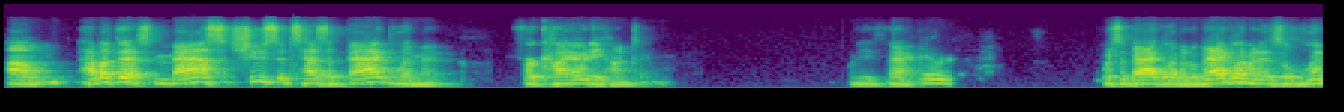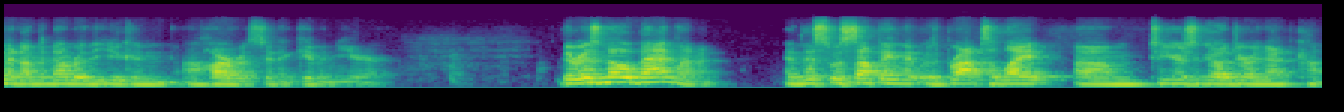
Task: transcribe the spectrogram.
Um, how about this? Massachusetts has a bag limit for coyote hunting. What do you think? What's a bag limit? A bag limit is a limit on the number that you can uh, harvest in a given year. There is no bag limit. And this was something that was brought to light um, two years ago during that co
